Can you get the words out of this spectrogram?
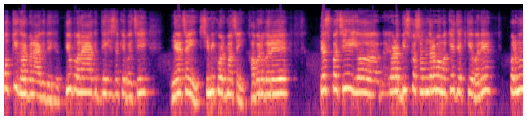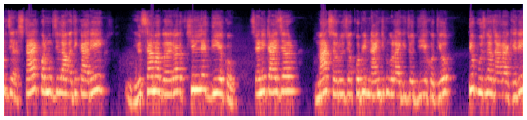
पक्की घर बनाएको देख्यो। त्यो बनाएको देखिसकेपछि यहाँ चाहिँ सिमीकोटमा चाहिँ खबर गरे। त्यसपछि यो एउटा बिचको सन्दर्भमा के देखियो भने प्रमुख जिल्ला सहायक प्रमुख जिल्ला अधिकारी हिल्सामा गएर चिनले दिएको सेनिटाइजर मास्कहरू जो कोभिड नाइन्टिनको लागि जो दिएको थियो त्यो बुझ्न जाँदाखेरि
